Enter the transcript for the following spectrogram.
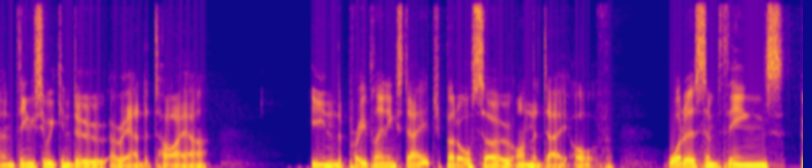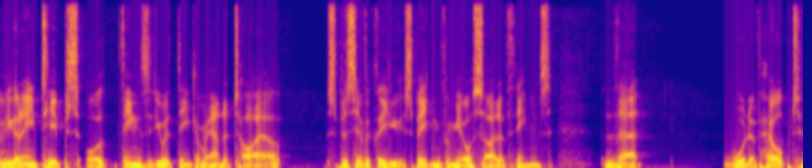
and things we can do around attire in the pre-planning stage, but also on the day of. What are some things? Have you got any tips or things that you would think around attire, specifically speaking from your side of things, that would have helped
